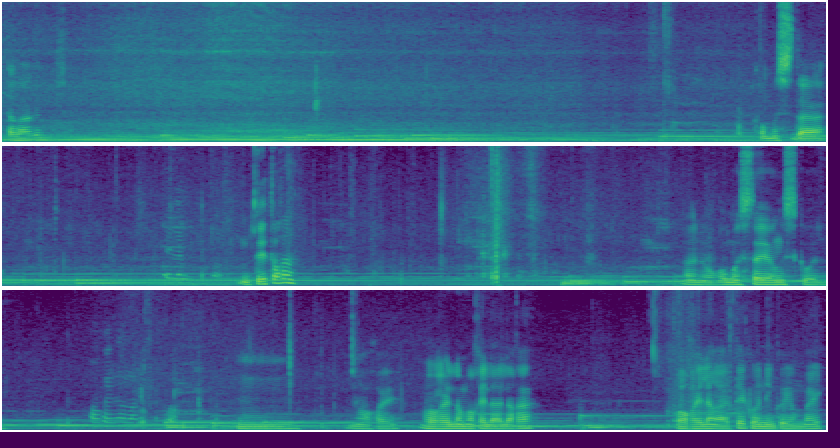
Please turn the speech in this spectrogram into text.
Tawagan mo siya. Kumusta? Dito ka. Ano, kumusta yung school? Okay naman po. Hmm, okay. Okay lang makilala ka? Okay lang ate, kunin ko yung mic.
